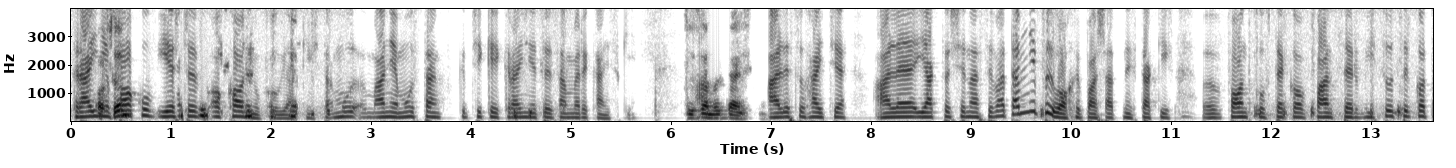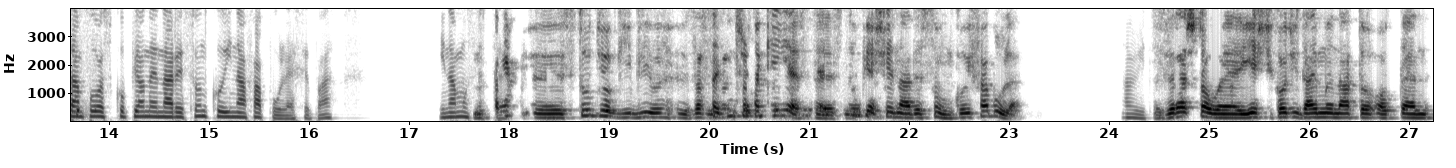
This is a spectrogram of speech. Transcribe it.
Krainie o czym? Poków i jeszcze w Okoniu był jakiś tam, a nie, Mustang w Dzikiej Krainie to jest amerykański. To jest amerykańskie. Ale słuchajcie, ale jak to się nazywa, tam nie było chyba żadnych takich e, wątków tego fanserwisu, tylko tam było skupione na rysunku i na fapule chyba. I na No muzyce. tak, y, Studio Ghibli zasadniczo takie jest. y, Skupia się na rysunku i fabule. No. Zresztą, jeśli chodzi, dajmy na to o ten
